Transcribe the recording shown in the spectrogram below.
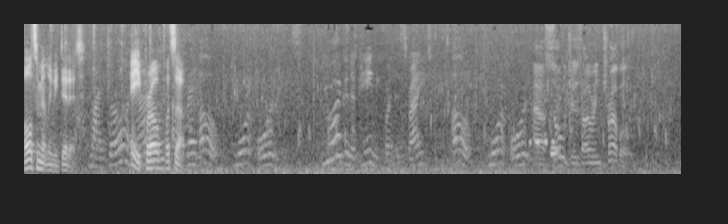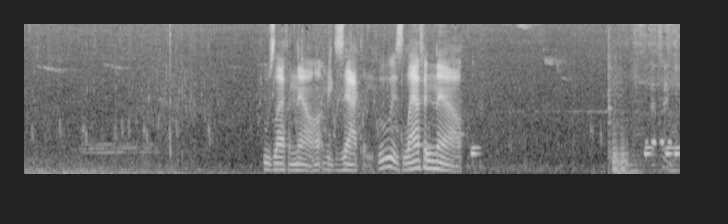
ultimately we did it. My bow and Hey, Crow, what's up? Oh, more orders. You are gonna pay me for this, right? Oh, more orders. Our soldiers are in trouble. Who's laughing now? Huh? Exactly. Who is laughing now? Attention.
